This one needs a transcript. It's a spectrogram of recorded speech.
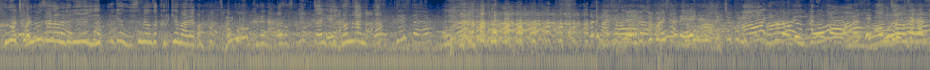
그런 젊은 사람들이 이쁘게 웃으면서 그렇게 말해봐. 어머 그래 나가서 사 먹자 얘 이런다니까. 그랬어요? 이거 쭈꾸리. 아 이거 여기 파는 거야? 먼저 사람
